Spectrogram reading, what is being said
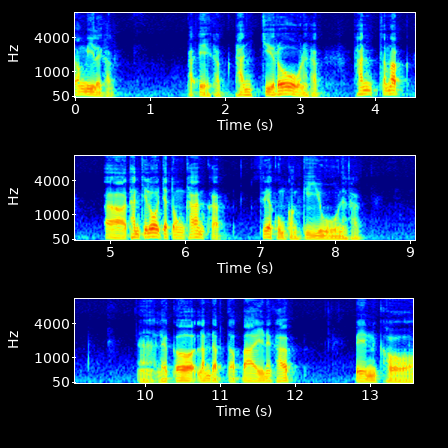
ต้องนี่เลยครับ พระเอกครับทันจิโร่นะครับทันสำหรับทันจิโร่จะตรงข้ามกับเสื้อคลุมของกิยูนะครับอ่าแล้วก็ลำดับต่อไปนะครับ เป็นของ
